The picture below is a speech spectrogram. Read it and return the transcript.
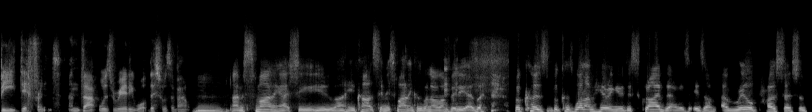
be different. And that was really what this was about. Mm. I'm smiling actually. You uh, you can't see me smiling because we're not on video, but because because what I'm hearing you describe there is is a, a real process of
